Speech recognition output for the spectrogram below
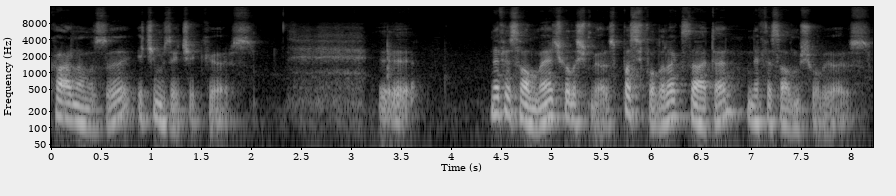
karnımızı içimize çekiyoruz. E, nefes almaya çalışmıyoruz. Pasif olarak zaten nefes almış oluyoruz.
